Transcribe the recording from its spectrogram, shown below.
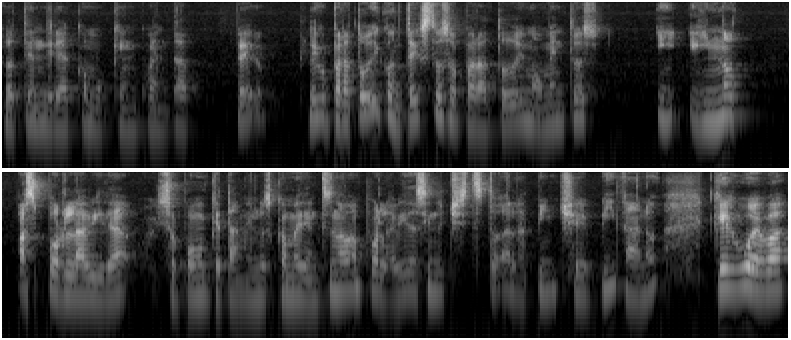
Lo tendría como que en cuenta, pero Digo, para todo y contextos o para todo y momentos. Y, y no vas por la vida, supongo que también los comediantes no van por la vida haciendo chistes toda la pinche vida, ¿no? Qué hueva,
